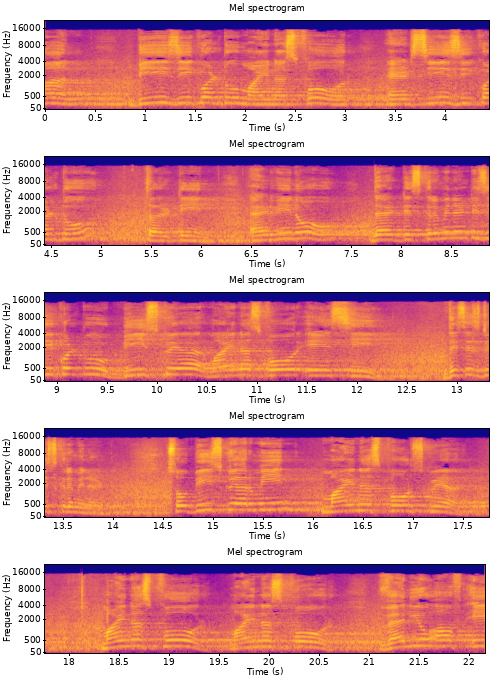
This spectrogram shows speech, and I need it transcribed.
1 b is equal to minus 4 and c is equal to 13 and we know that discriminant is equal to b square minus 4ac this is discriminant. So b square mean minus 4 square. Minus 4 minus 4 value of a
